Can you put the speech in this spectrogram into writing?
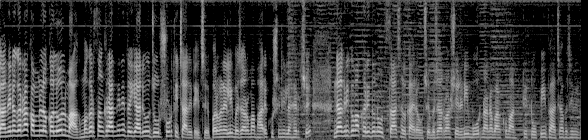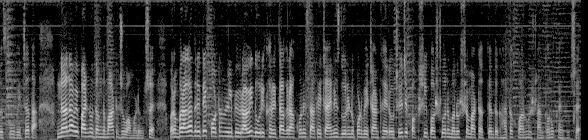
ગાંધીનગરના કમલ, કલોલમાં મકર સંક્રાંતિની તૈયારીઓ જોરશોરથી ચાલી રહી છે. પરવનેલી બજારોમાં ભારે ખુશીની લહેર છે. નાગરિકોમાં ખરીદોનો ઉત્સાહ છલકાઈ રહ્યો છે. બજારમાં શેરડી, બોર, નાના બાળકો માટે ટોપી, વાજા જેવી વસ્તુઓ વેચાતા નાના વેપારીનો ધમધમાટ જોવા મળ્યો છે. પરંપરાગત રીતે કોટન રીલ પીવરાવી દોરી ખરીદતા ગ્રાહકોની સાથે ચાઇનીઝ દોરીનું પણ વેચાણ થઈ રહ્યું છે, જે પક્ષી, પશુ અને મનુષ્ય માટે અત્યંત ઘાતક હોવાનું નિષ્ણાંતોનું કહેવું છે.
